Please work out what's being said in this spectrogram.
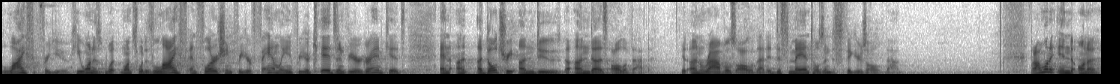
life for you. He wants what, wants what is life and flourishing for your family and for your kids and for your grandkids. And un- adultery undo, undoes all of that. It unravels all of that. It dismantles and disfigures all of that. But I want to end on a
